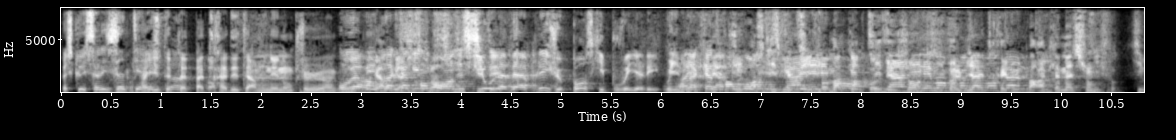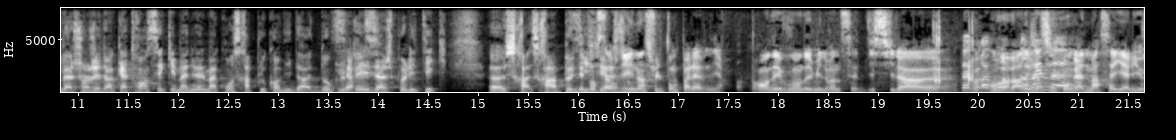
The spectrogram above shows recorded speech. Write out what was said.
Parce que ça les intéresse. Enfin, il n'était peut-être pas très déterminé non plus. Hein, on verra. On a 4 ans pour en discuter. Si on l'avait appelé, je pense qu'il pouvait y aller. Oui, on a 4 ans pour en discuter. Il faut marquer une des gens qui veulent bien être élus par acclamation. Ce qui va changer dans 4 ans, c'est qu'Emmanuel Macron sera plus candidat. Donc le paysage politique euh, sera sera un peu C'est pour ça que je dis n'insultons pas l'avenir. Rendez-vous en 2027. D'ici là, euh, on va, voir déjà si le congrès de euh, Marseille a lieu.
